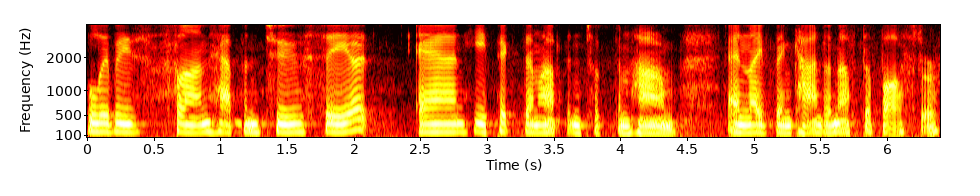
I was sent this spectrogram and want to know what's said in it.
Libby's son happened to see it and he picked them up and took them home. And they've been kind enough to foster.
